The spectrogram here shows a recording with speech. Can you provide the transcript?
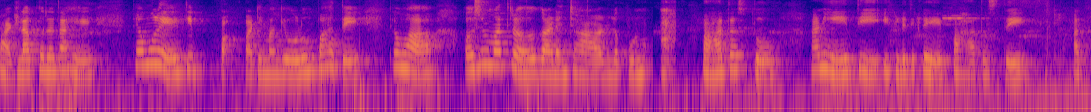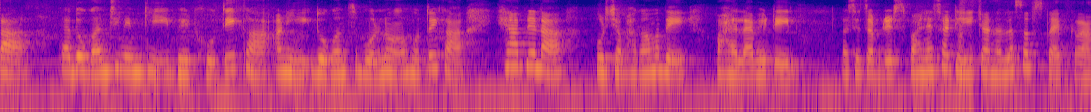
पाठलाग करत आहे. त्यामुळे ती पा पाठीमागे ओढून पाहते. तेव्हा अर्जुन मात्र गाड्यांच्या आड लपून पाहत असतो आणि ती इकडे तिकडे पाहत असते. आता त्या दोघांची नेमकी भेट होते का आणि दोघांचं बोलणं होते का हे आपल्याला पुढच्या भागामध्ये पाहायला भेटेल. असेच अपडेट्स पाहण्यासाठी चॅनलला सबस्क्राईब करा.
